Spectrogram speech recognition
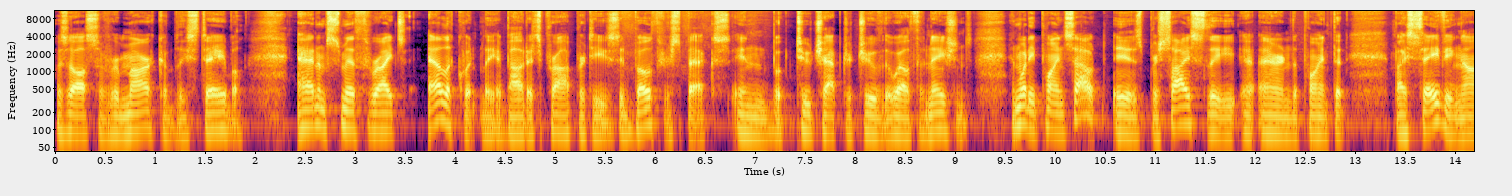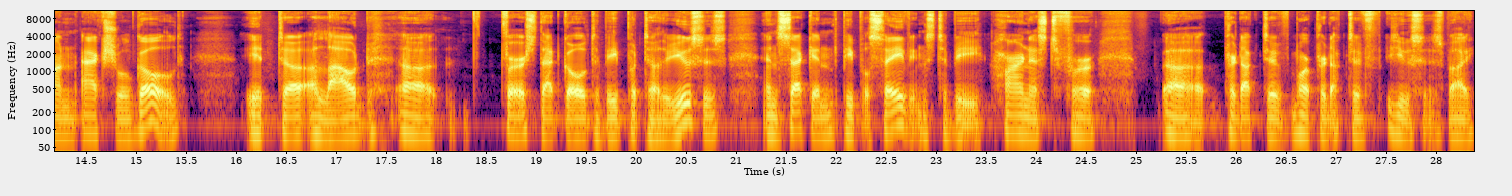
was also remarkably stable. Adam Smith writes eloquently about its properties in both respects in Book 2, Chapter 2 of The Wealth of Nations. And what he points out is precisely, uh, Aaron, the point that by saving on actual gold, it uh, allowed uh, first that gold to be put to other uses, and second, people's savings to be harnessed for uh, productive, more productive uses by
